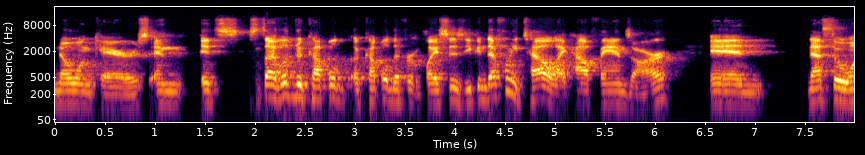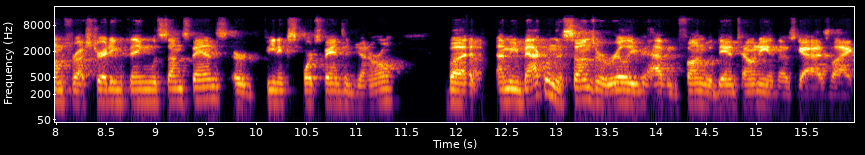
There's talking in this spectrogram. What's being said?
no one cares. And it's since I've lived a couple a couple different places, you can definitely tell like how fans are, and that's the one frustrating thing with Suns fans or Phoenix sports fans in general. But I mean, back when the Suns were really having fun with D'Antoni and those guys, like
